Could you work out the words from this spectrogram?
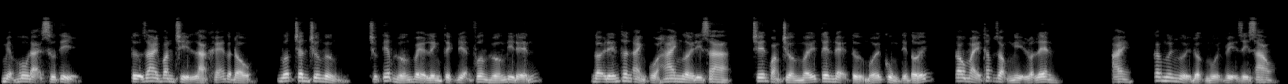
miệng hô đại sư tỷ. Tự giai văn chỉ là khẽ gật đầu, bước chân chưa ngừng, trực tiếp hướng về linh tịch điện phương hướng đi đến. Đợi đến thân ảnh của hai người đi xa, trên quảng trường mấy tên đệ tử mới cùng tiến tới, cao mày thấp giọng nghị luận lên. Ai, các ngươi ngửi được mùi vị gì sao?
